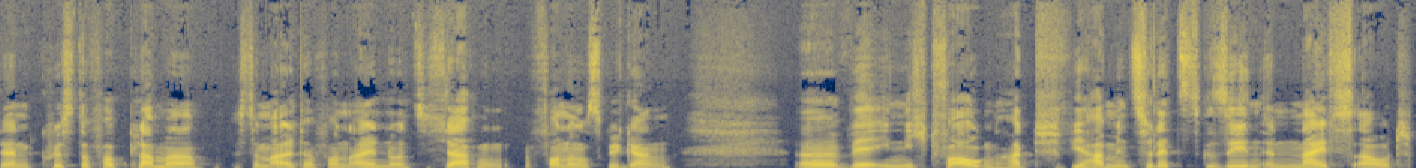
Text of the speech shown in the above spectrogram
denn Christopher Plummer ist im Alter von 91 Jahren von uns gegangen. Äh, wer ihn nicht vor Augen hat, wir haben ihn zuletzt gesehen in Knives Out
